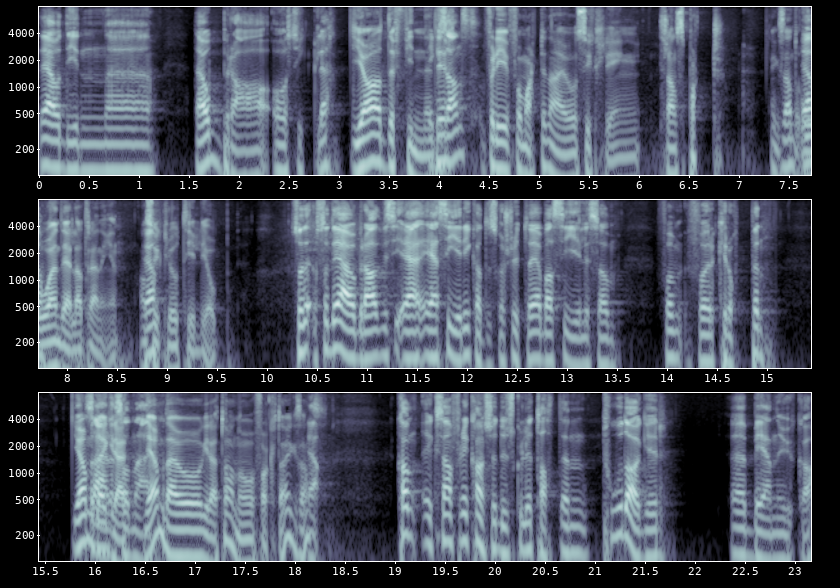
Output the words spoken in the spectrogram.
Det er jo din eh, Det er jo bra å sykle, Ja, definitivt. Fordi for Martin er jo sykling transport. Ikke sant? Ja. Og en del av treningen. Han Ja. sykler jo til jobb. Så det, så det er jo bra. Jeg, jeg sier ikke at du skal slutte, jeg bare sier liksom for, for kroppen. Ja men, det er er sånn ja, men det er jo greit å ha noe fakta, ikke sant? Ja. Kan, ikke sant? Fordi kanskje du skulle tatt en to dager eh, ben i uka.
